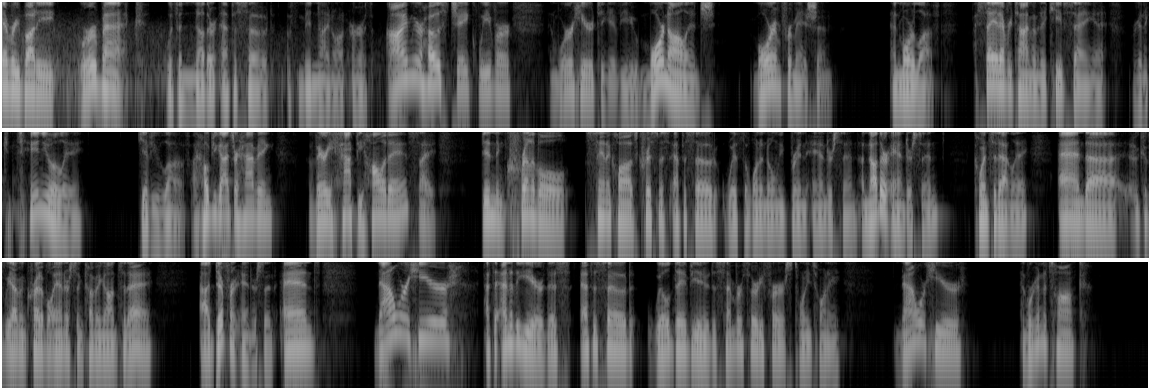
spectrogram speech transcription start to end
Everybody, we're back with another episode of Midnight on Earth. I'm your host, Jake Weaver, and we're here to give you more knowledge, more information, and more love. I say it every time, I'm going to keep saying it. We're going to continually give you love. I hope you guys are having a very happy holidays. I did an incredible Santa Claus Christmas episode with the one and only Bryn Anderson, another Anderson, coincidentally and because uh, we have incredible Anderson coming on today, uh, different Anderson, and now we're here at the end of the year. This episode will debut December thirty first, twenty twenty. Now we're here, and we're going to talk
